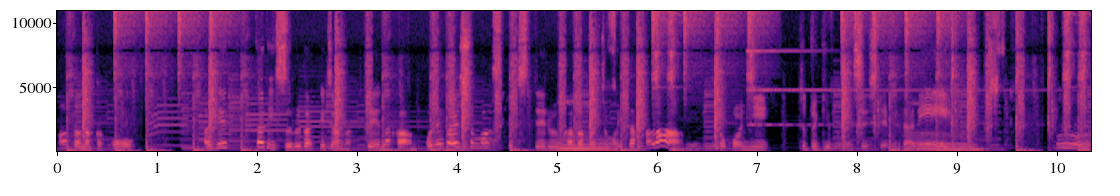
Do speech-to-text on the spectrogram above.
あとはなんかこうあげたりするだけじゃなくてなんかお願いしますってしてる方たちもいたから、そこにちょっとギブネスしてみたり、うん、うん、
